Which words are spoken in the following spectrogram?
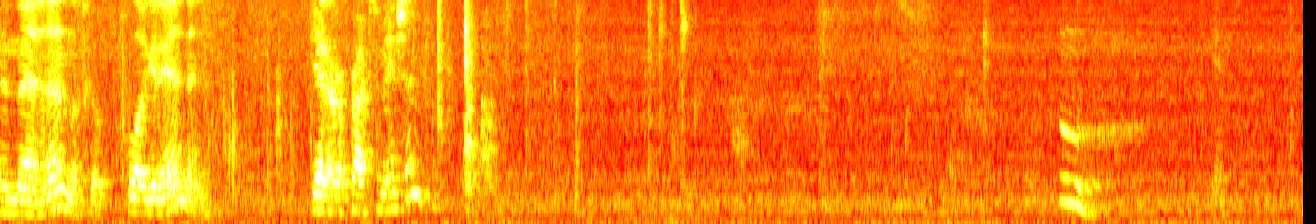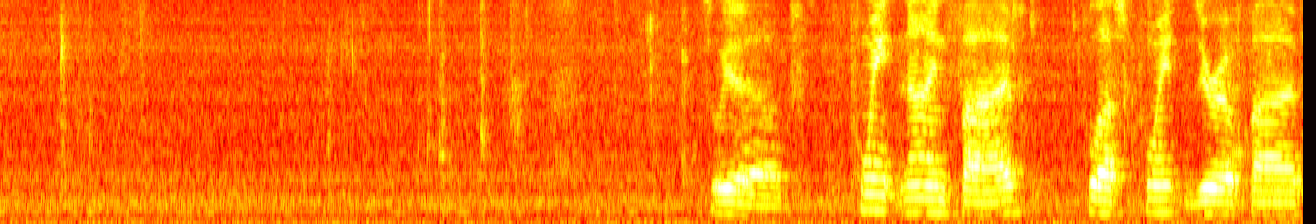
And then let's go plug it in and get our approximation. So we have 0.95 plus 0.05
